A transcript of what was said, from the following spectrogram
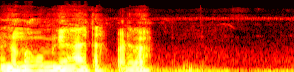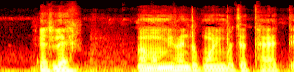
અને મારા મમ્મીને આવ્યા હતા અડવા એટલે મારા મમ્મી હોય ને તો પાણી બચત થાય જ તે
